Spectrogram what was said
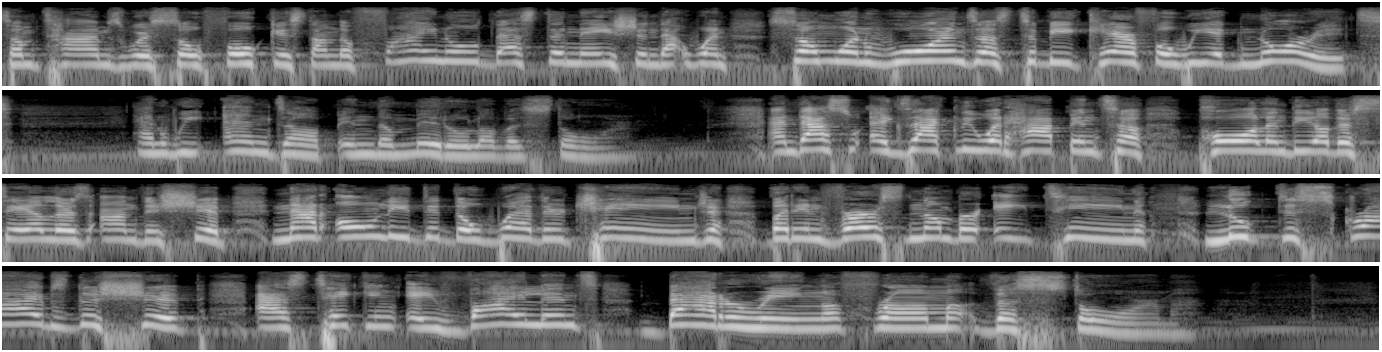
Sometimes we're so focused on the final destination that when someone warns us to be careful, we ignore it and we end up in the middle of a storm. And that's exactly what happened to Paul and the other sailors on the ship. Not only did the weather change, but in verse number 18, Luke describes the ship as taking a violent battering from the storm.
